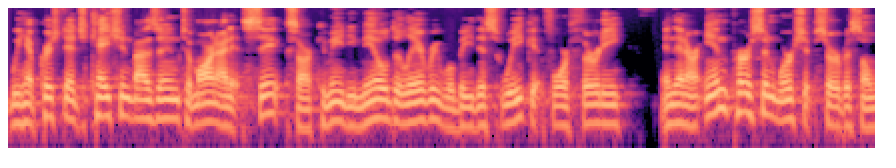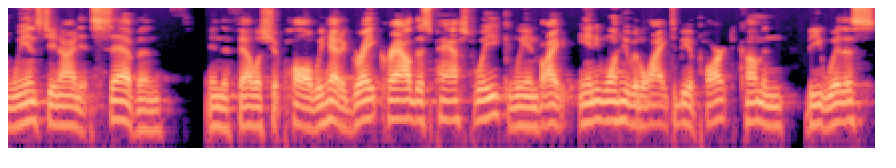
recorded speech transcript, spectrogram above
We have Christian education by Zoom tomorrow night at 6. Our community meal delivery will be this week at 4:30, and then our in-person worship service on Wednesday night at 7 in the fellowship hall. We had a great crowd this past week, we invite anyone who would like to be a part to come and be with us.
